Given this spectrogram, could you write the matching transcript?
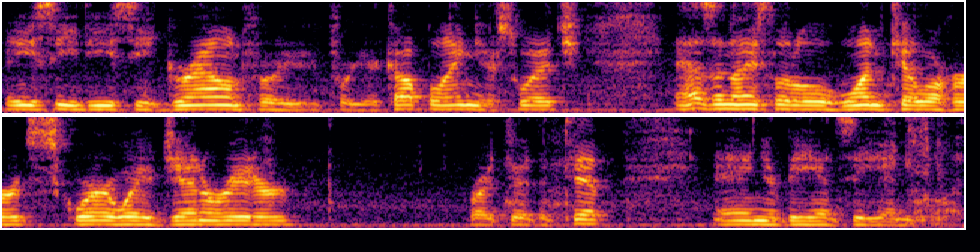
AC DC ground for, for your coupling, your switch. It has a nice little 1 kilohertz square wave generator right there at the tip, and your BNC input.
